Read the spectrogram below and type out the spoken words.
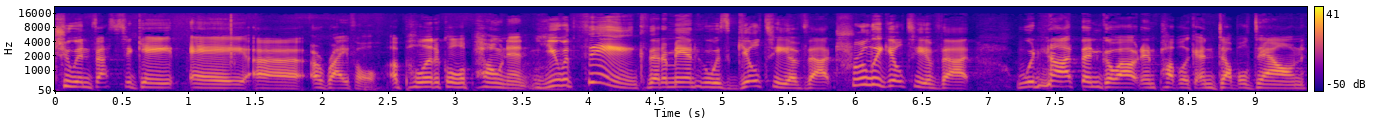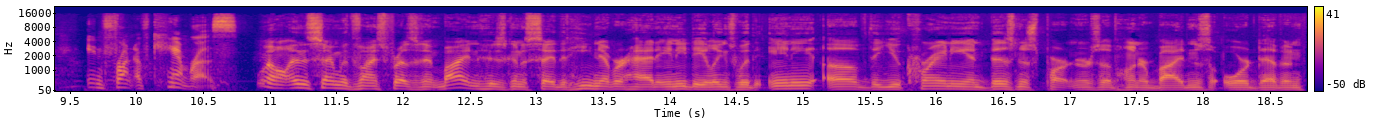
to investigate a, uh, a rival, a political opponent. You would think that a man who was guilty of that, truly guilty of that, would not then go out in public and double down in front of cameras. Well, and the same with Vice President Biden, who's going to say that he never had any dealings with any of the Ukrainian business partners of Hunter Biden's or Devon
